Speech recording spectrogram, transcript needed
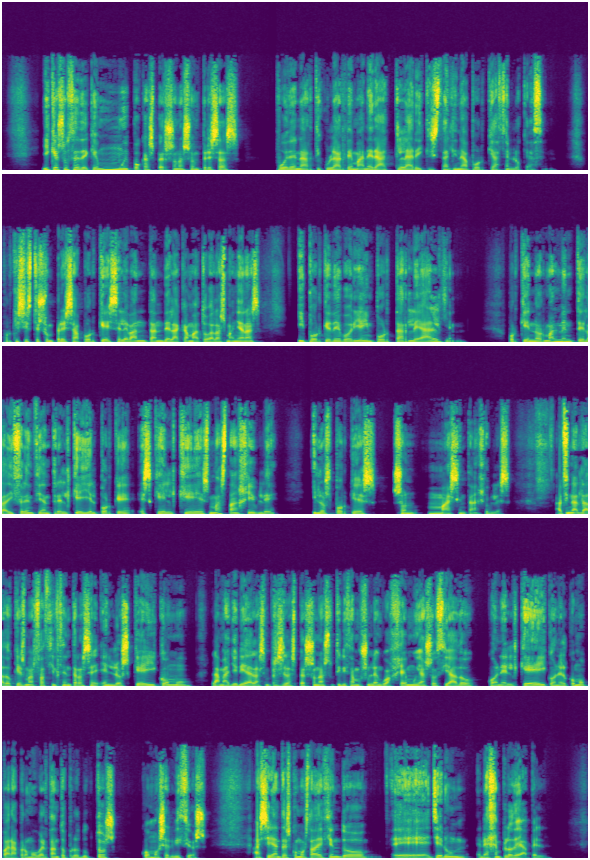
¿Y qué sucede? Que muy pocas personas o empresas pueden articular de manera clara y cristalina por qué hacen lo que hacen. Porque si esta es su empresa, ¿por qué se levantan de la cama todas las mañanas? ¿Y por qué debería importarle a alguien? Porque normalmente la diferencia entre el qué y el por qué es que el qué es más tangible y los porqués son más intangibles. Al final, dado que es más fácil centrarse en los qué y cómo, la mayoría de las empresas y las personas utilizamos un lenguaje muy asociado con el qué y con el cómo para promover tanto productos como servicios. Así antes, como estaba diciendo eh, Jerún, el ejemplo de Apple.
